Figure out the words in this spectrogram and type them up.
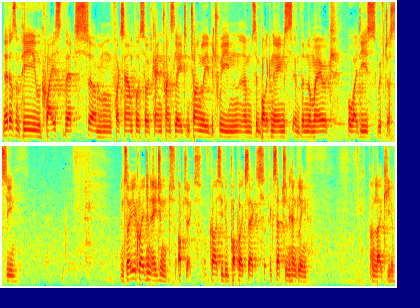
NetSNMP requires that, um, for example, so it can translate internally between um, symbolic names and the numeric OIDs we've just seen. And so you create an agent object. Of course, you do proper exception handling, unlike here.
